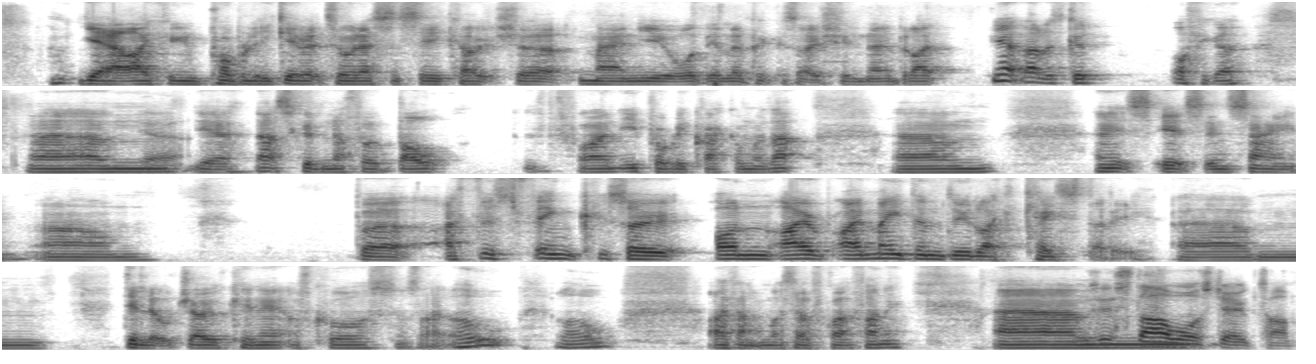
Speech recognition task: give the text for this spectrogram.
yeah, I can probably give it to an S and C coach at Man U or the Olympic Association, and they'd be like, "Yeah, that that is good. Off you go." Um, Yeah. yeah. that's good enough for Bolt. Fine, he'd probably crack on with that. Um, and it's it's insane. Um, but I just think so. On I I made them do like a case study. Um, did a little joke in it, of course. I was like, "Oh, lol." I found myself quite funny. Um, was it a Star Wars joke Tom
